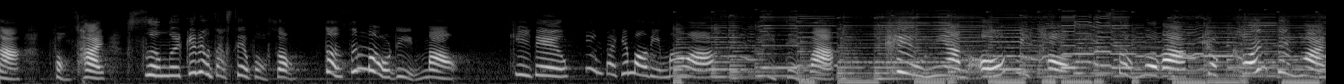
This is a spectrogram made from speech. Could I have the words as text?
那方才室内这两只小和尚真是无礼貌，记得明白个无礼貌啊！记得话口念阿弥陀，说我啊却看得爱，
